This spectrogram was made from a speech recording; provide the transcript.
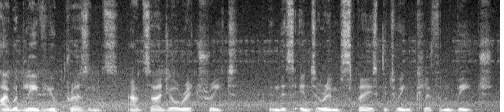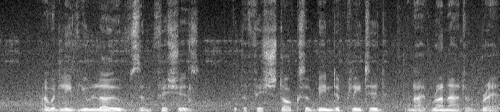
I would leave you presents outside your retreat in this interim space between cliff and beach. I would leave you loaves and fishes, but the fish stocks have been depleted and I've run out of bread.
